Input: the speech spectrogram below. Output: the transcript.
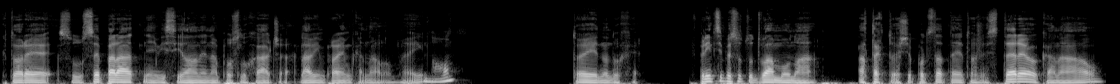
ktoré sú separátne vysielané na poslucháča ľavým pravým kanálom, hej. No. To je jednoduché. V princípe sú tu dva moná. A takto ešte podstatné je to, že stereo kanál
